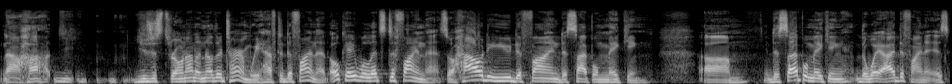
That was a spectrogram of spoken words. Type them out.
now, how, you just thrown out another term. We have to define that. Okay, well, let's define that. So, how do you define disciple making? Um, disciple making, the way I define it, is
